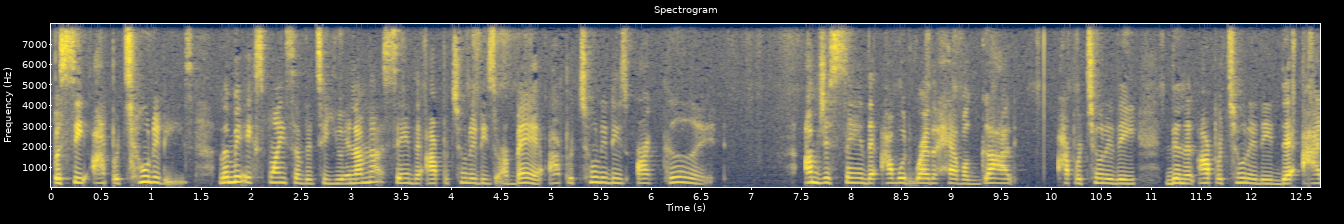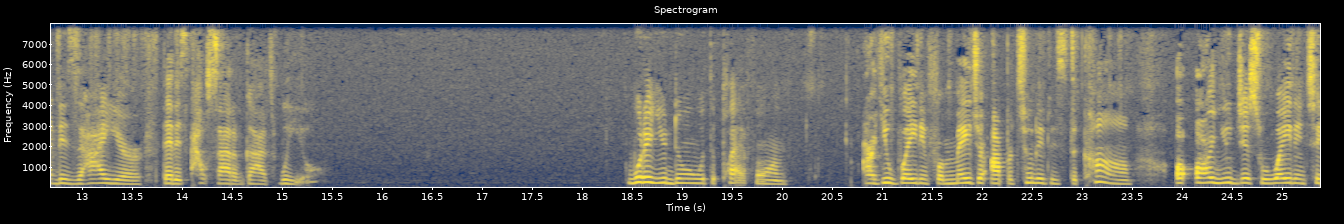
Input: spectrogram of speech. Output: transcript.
But see, opportunities, let me explain something to you. And I'm not saying that opportunities are bad, opportunities are good. I'm just saying that I would rather have a God opportunity than an opportunity that I desire that is outside of God's will. What are you doing with the platform? Are you waiting for major opportunities to come or are you just waiting to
